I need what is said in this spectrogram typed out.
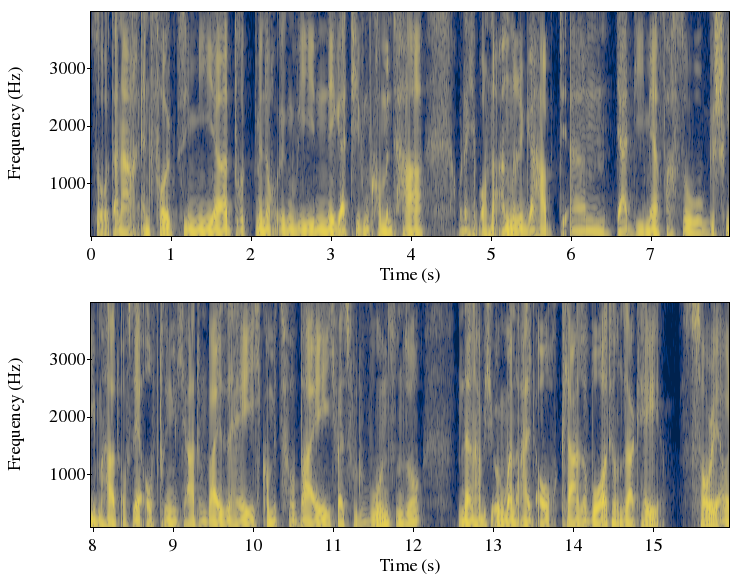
So, danach entfolgt sie mir, drückt mir noch irgendwie einen negativen Kommentar. Oder ich habe auch eine andere gehabt, ähm, ja, die mehrfach so geschrieben hat auf sehr aufdringliche Art und Weise, hey, ich komme jetzt vorbei, ich weiß, wo du wohnst und so. Und dann habe ich irgendwann halt auch klare Worte und sage, hey, sorry, aber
